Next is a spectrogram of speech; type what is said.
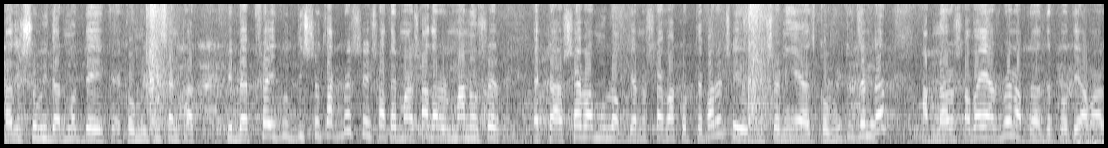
তাদের সুবিধার মধ্যে এই কমিউনিটি সেন্টার ব্যবসায়িক উদ্দেশ্য থাকবে। সেই সাথে সাধারণ মানুষের একটা সেবামূলক যেন সেবা করতে পারে, সেই উদ্দেশ্য নিয়ে আজ কমিউনিটি সেন্টার আপনারা সবাই আসবেন, আপনাদের প্রতি আমার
